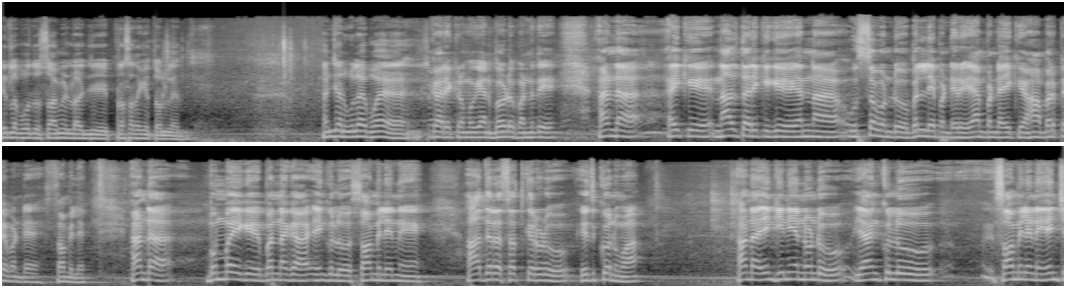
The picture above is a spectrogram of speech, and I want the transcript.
ಇರ್ಲಬಹುದು ಸ್ವಾಮಿ ಒಂಜಿ ಪ್ರಸಾದಕ್ಕೆ ಉಲ್ಲೆರ್ ಅಂಜನ್ ಉಲಾಯ್ ಪೋಯ ಕಾರ್ಯಕ್ರಮ ಏನು ಬೋರ್ಡು ಪಂಡದೆ ಅಂಡ ಐಕ್ ನಾಲ್ಕು ತಾರೀಕಿಗೆ ಎನ್ನ ಉತ್ಸವ ಉಂಡು ಬಲ್ಲೆ ಪಂಡೇರು ಏನ್ ಪಂಡೆ ಐಕ್ ಹಾಂ ಬರ್ಪೆ ಪಂಡೆ ಸ್ವಾಮಿಲೆ ಅಂಡ ಬೊಂಬೈಗೆ ಬನ್ನಗ ಎಂಗುಲು ಸ್ವಾಮಿಲೇನೆ ಆದರ ಸತ್ಕರುಡು ಎದ್ಕೊನುವ ಅಂಡ ಎಂಕ್ ಇನ್ನೇನುಂಡು ಯಾಂಕುಲು ಸ್ವಾಮಿಲೇನೆ ಎಂಚ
